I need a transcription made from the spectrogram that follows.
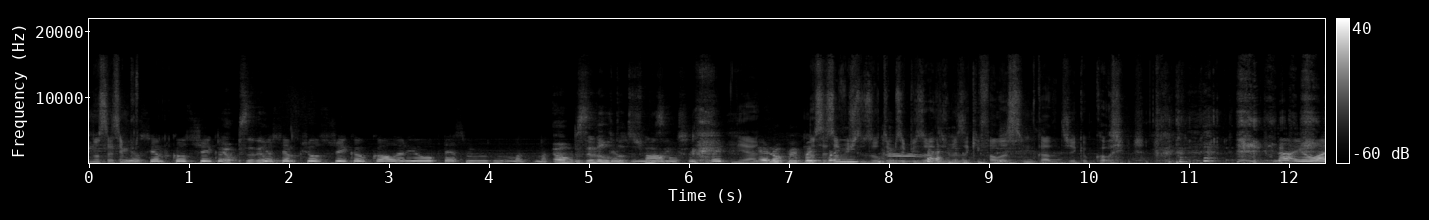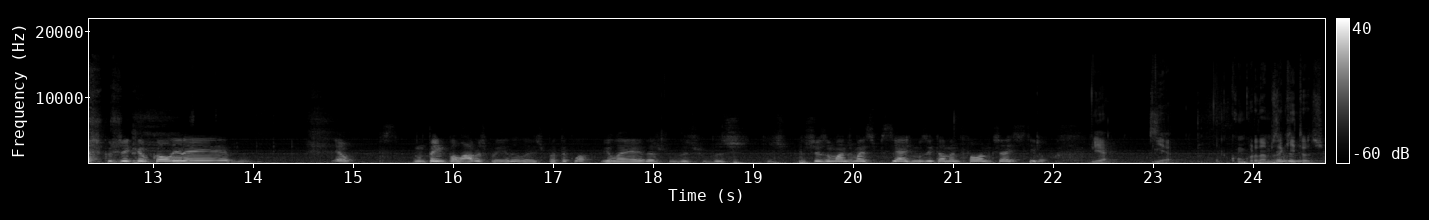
não sei sempre. Eu sempre que ouço Jacob, É o pesadelo. eu sempre que ouço Jacob Collier, eu apetece-me ma- matar. É o pesadelo de todos os Não, não músicos." fui feito. Yeah. Eu não fui feito Não sei se ouviste os últimos episódios, mas aqui fala-se um bocado de Jacob Collier. Não, eu acho que o Jacob Collier é. é não tenho palavras para ele, ele é espetacular. Ele é das- dos, dos, dos, dos seres humanos mais especiais musicalmente falando que já existiram. Yeah. Yeah. Concordamos Sem aqui dúvida, todos.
